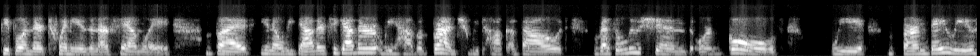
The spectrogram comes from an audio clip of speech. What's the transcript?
people in their 20s in our family. But you know, we gather together, we have a brunch, we talk about resolutions or goals, we burn bay leaves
